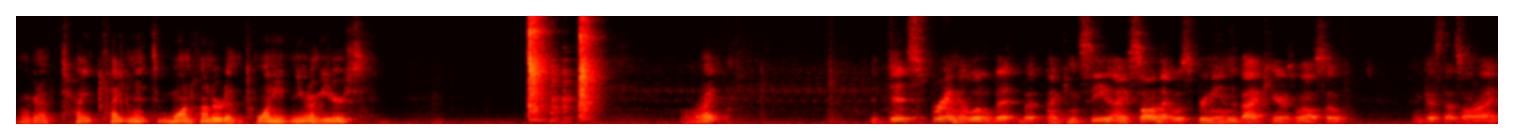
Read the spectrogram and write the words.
We're gonna tight, tighten it to 120 newton meters. All right. It did spring a little bit, but I can see, I saw that was springing in the back here as well, so I guess that's all right.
